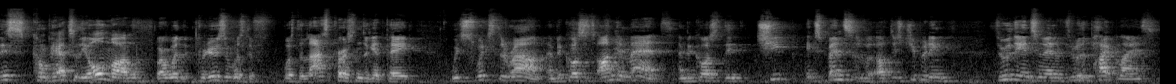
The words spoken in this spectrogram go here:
this, compared to the old model, where the producer was the, was the last person to get paid, we switched around. And because it's on demand, and because the cheap expenses of distributing through the internet and through the pipelines,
